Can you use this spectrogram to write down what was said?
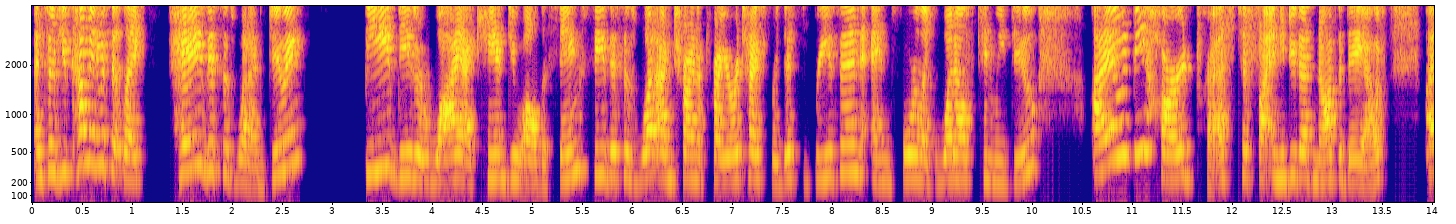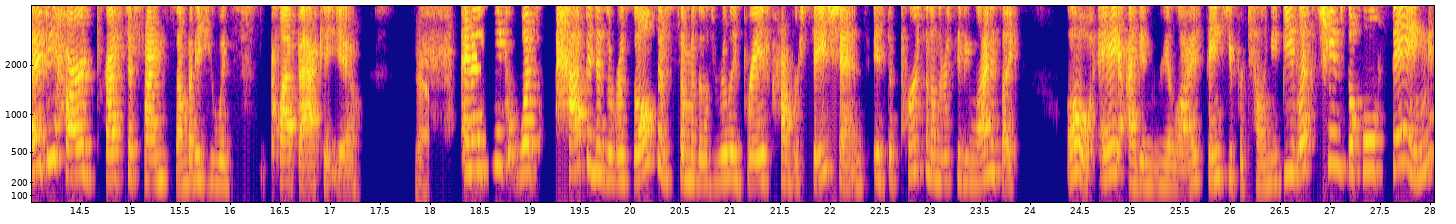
And so if you come in with it like, hey, this is what I'm doing. B, these are why I can't do all the things. C, this is what I'm trying to prioritize for this reason. And for like, what else can we do? I would be hard pressed to find, and you do that not the day of, I would be hard pressed to find somebody who would clap back at you. Yeah. And I think what's happened as a result of some of those really brave conversations is the person on the receiving line is like, oh, A, I didn't realize. Thank you for telling me. B, let's change the whole thing.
